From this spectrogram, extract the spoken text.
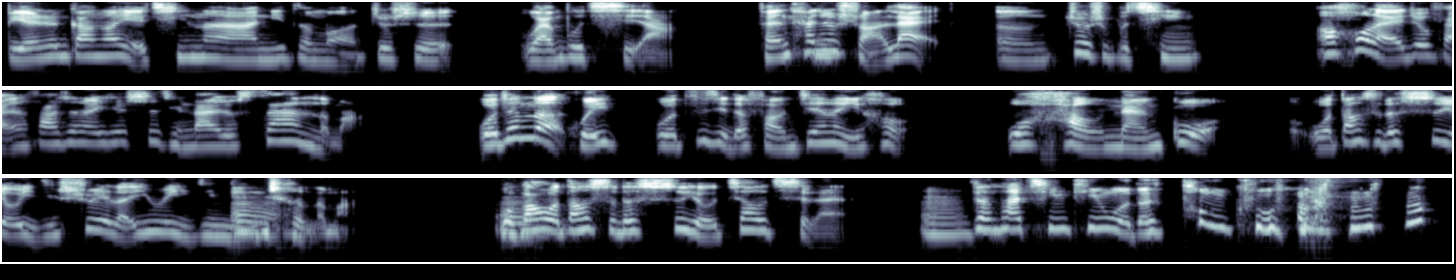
别人刚刚也亲了啊，你怎么就是玩不起啊？反正他就耍赖，嗯，就是不亲。然后后来就反正发生了一些事情，大家就散了嘛。我真的回我自己的房间了以后，我好难过。我当时的室友已经睡了，因为已经凌晨了嘛。我把我当时的室友叫起来，嗯，让他倾听我的痛苦。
